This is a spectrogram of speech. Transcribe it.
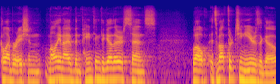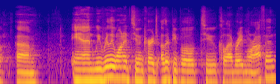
collaboration. Molly and I have been painting together since, well, it's about 13 years ago. Um, and we really wanted to encourage other people to collaborate more often.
